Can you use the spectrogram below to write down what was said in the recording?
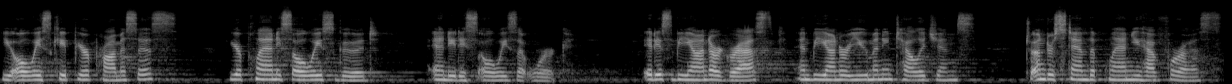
You always keep your promises. Your plan is always good, and it is always at work. It is beyond our grasp and beyond our human intelligence to understand the plan you have for us.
